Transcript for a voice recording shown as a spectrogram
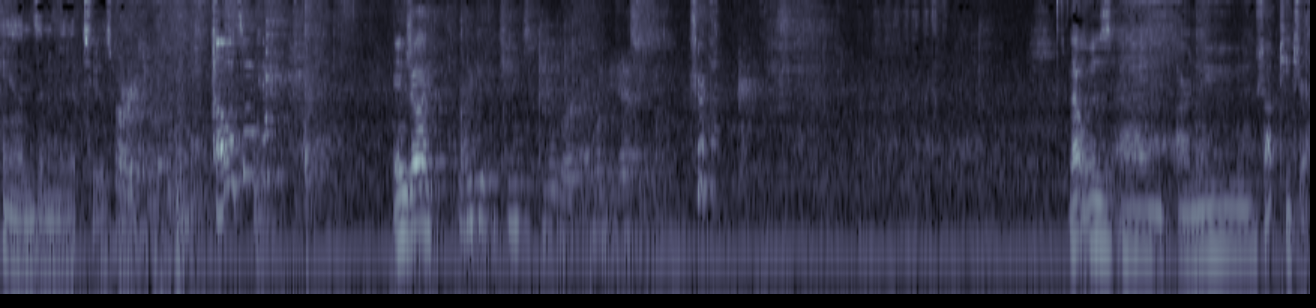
hands in a minute too as well. Oh, it's okay. Enjoy. Let me get a chance to come over. I want to ask you something. Sure. That was um, our new shop teacher.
